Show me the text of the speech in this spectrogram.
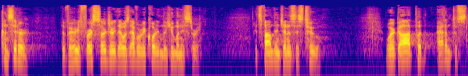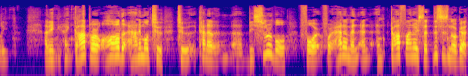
Consider the very first surgery that was ever recorded in the human history. It's found in Genesis 2, where God put Adam to sleep. I mean, God brought all the animal to, to kind of uh, be suitable for, for Adam, and, and, and God finally said, This is no good.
